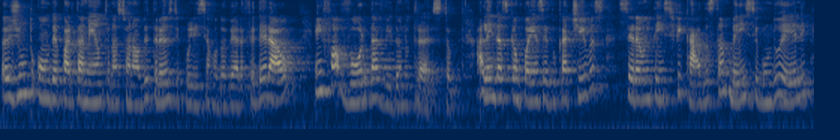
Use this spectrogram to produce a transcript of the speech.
eh, junto com o Departamento Nacional de Trânsito e Polícia Rodoviária Federal, em favor da vida no trânsito. Além das campanhas educativas, serão intensificadas também, segundo ele,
